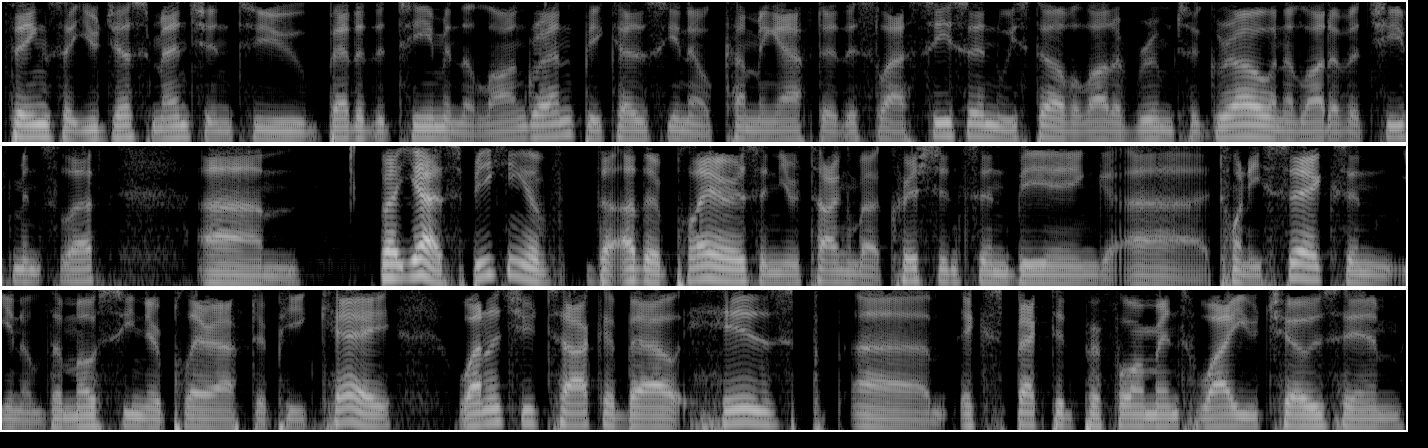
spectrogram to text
things that you just mentioned to better the team in the long run because you know coming after this last season we still have a lot of room to grow and a lot of achievements left um, but yeah speaking of the other players and you're talking about christensen being uh, 26 and you know the most senior player after Piqué why don't you talk about his uh, expected performance why you chose him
